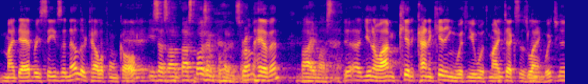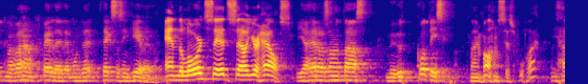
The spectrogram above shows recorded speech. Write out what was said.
my dad receives another telephone call from heaven. Uh, you know, I'm kid, kind of kidding with you with my Texas language. Nyt mä vähän pelleilen mun te- teksasin kielellä. And the Lord said, Sell your house. Ja Herra sanoi taas, myy kotisi. My mom says, What? Ja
